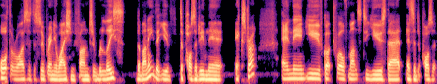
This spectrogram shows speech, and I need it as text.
authorizes the superannuation fund to release the money that you've deposited in there extra. And then you've got 12 months to use that as a deposit.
